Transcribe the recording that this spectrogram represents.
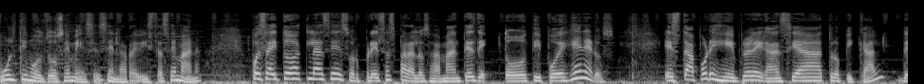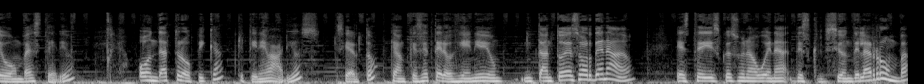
últimos 12 meses en la revista Semana, pues hay toda clase de sorpresas para los amantes de todo tipo de géneros. Está, por ejemplo, Elegancia Tropical de Bomba Estéreo. Onda Trópica, que tiene varios, ¿cierto? Que aunque es heterogéneo y un, tanto desordenado, este disco es una buena descripción de la rumba.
